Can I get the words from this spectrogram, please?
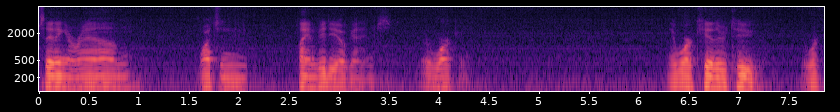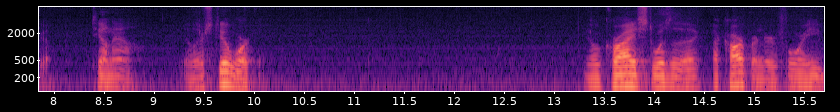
sitting around watching, playing video games. They're working. They work hitherto. They work up till now. You know, they're still working. You know, Christ was a, a carpenter before he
